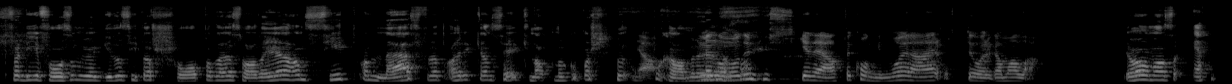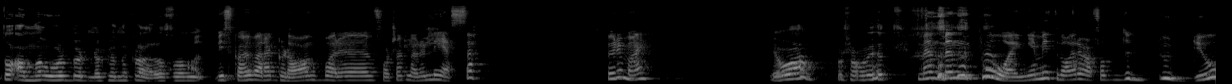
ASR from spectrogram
For de få som gidder å sitte og se på det Svanøyet Han sitter og leser fra et ark. Han ser knapt nok opp på, opp Ja, på kameraet. Men nå må du huske det at kongen vår er 80 år gammel, da. Ja, men altså, ett og annet ord burde han kunne klare. Altså. Så... Vi skal jo være glad han bare fortsatt klarer å lese. Spør du meg. Jo, for så vidt. Men, men poenget mitt var i hvert fall at det burde jo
